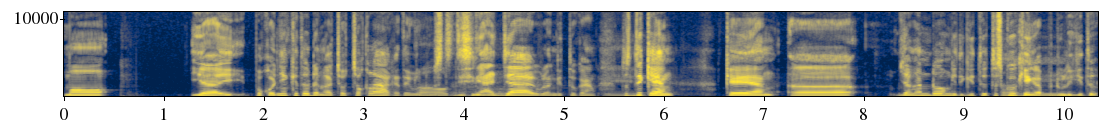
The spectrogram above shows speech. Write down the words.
Mau ya pokoknya kita udah nggak cocok lah katanya. Oh, Terus di sini aja gue bilang gitu kan. Terus dia kayak yang kayak yang eh jangan dong gitu-gitu. Terus gue kayak nggak peduli gitu.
